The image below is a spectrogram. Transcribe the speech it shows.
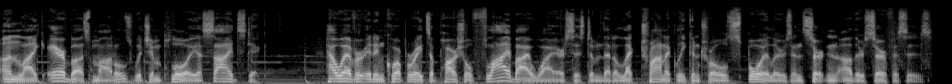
unlike Airbus models which employ a side stick. However, it incorporates a partial fly-by-wire system that electronically controls spoilers and certain other surfaces.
